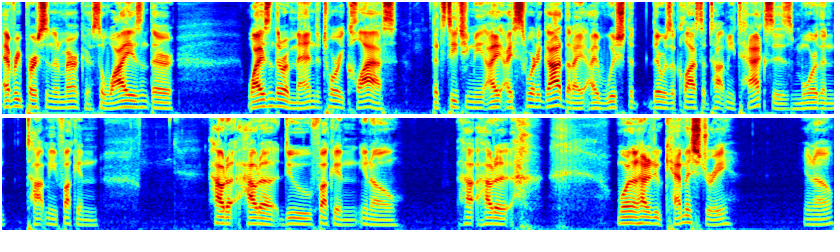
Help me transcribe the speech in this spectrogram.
Every person in america. So why isn't there why isn't there a mandatory class that's teaching me? I, I swear to god that I, I wish that there was a class that taught me taxes more than taught me fucking how to how to do fucking you know how how to more than how to do chemistry, you know.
